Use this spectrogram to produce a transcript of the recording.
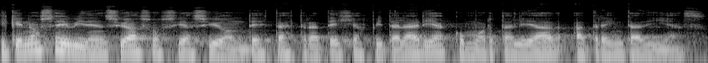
y que no se evidenció asociación de esta estrategia hospitalaria con mortalidad a 30 días.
